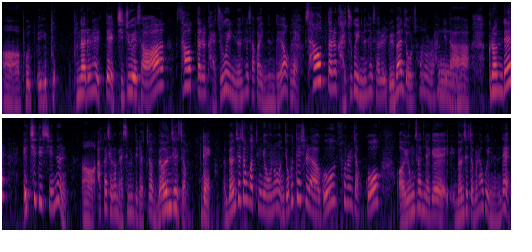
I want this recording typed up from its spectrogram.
어, 보, 이게 부, 분할을 할 때 지주회사와 사업단을 가지고 있는 회사가 있는데요. 네. 사업단을 가지고 있는 회사를 일반적으로 선호를 합니다. 그런데 HDC는 어, 아까 제가 말씀을 드렸죠. 면세점. 네. 면세점 같은 경우는 이제 호텔신라하고 손을 잡고 어, 용산역에 면세점을 하고 있는데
